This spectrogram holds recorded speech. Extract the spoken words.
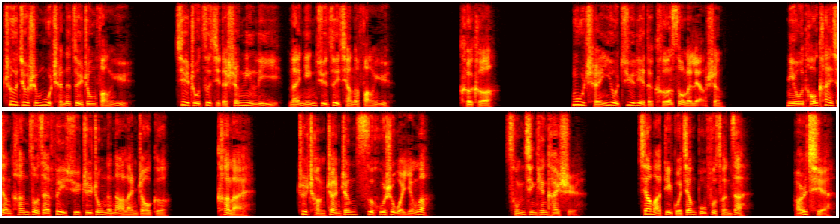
这就是牧尘的最终防御，借助自己的生命力来凝聚最强的防御。可可，牧尘又剧烈的咳嗽了两声，扭头看向瘫坐在废墟之中的纳兰朝歌。看来这场战争似乎是我赢了。从今天开始，加玛帝国将不复存在，而且。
